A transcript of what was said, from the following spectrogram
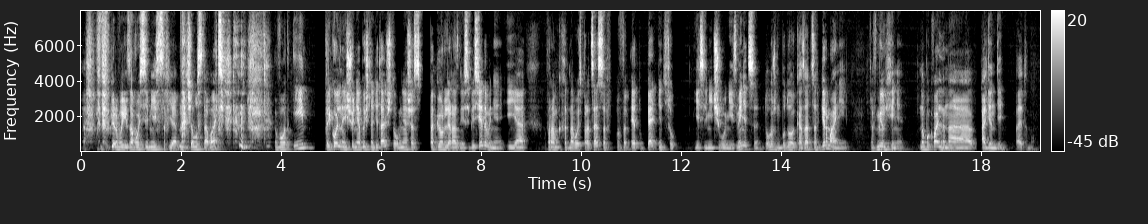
Впервые за 8 месяцев я начал уставать. вот. И прикольная еще необычная деталь, что у меня сейчас поперли разные собеседования, и я в рамках одного из процессов в эту пятницу если ничего не изменится, должен буду оказаться в Германии, в Мюнхене, но буквально на один день, поэтому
